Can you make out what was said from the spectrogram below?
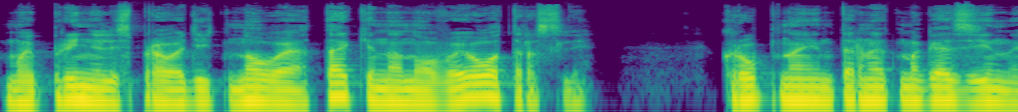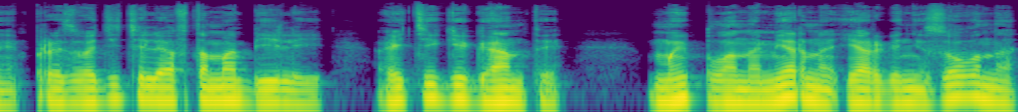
Мы принялись проводить новые атаки на новые отрасли. Крупные интернет-магазины, производители автомобилей, IT-гиганты. Мы планомерно и организованно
